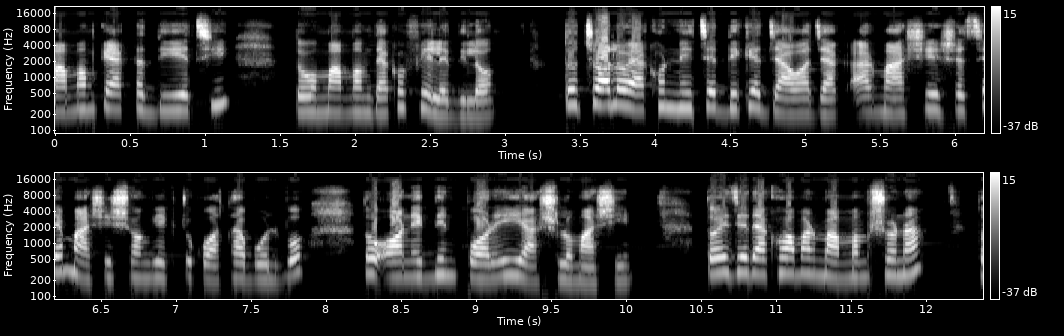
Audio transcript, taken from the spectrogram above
মামামকে একটা দিয়েছি, তো মামাম দেখো ফেলে দিল। তো চলো এখন নিচের দিকে যাওয়া যাক। আর মাসি এসেছে, মাসির সঙ্গে একটু কথা বলব। তো অনেকদিন পরেই আসলো মাসি। তো এই যে দেখো আমার মাম্মাম সোনা, তো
